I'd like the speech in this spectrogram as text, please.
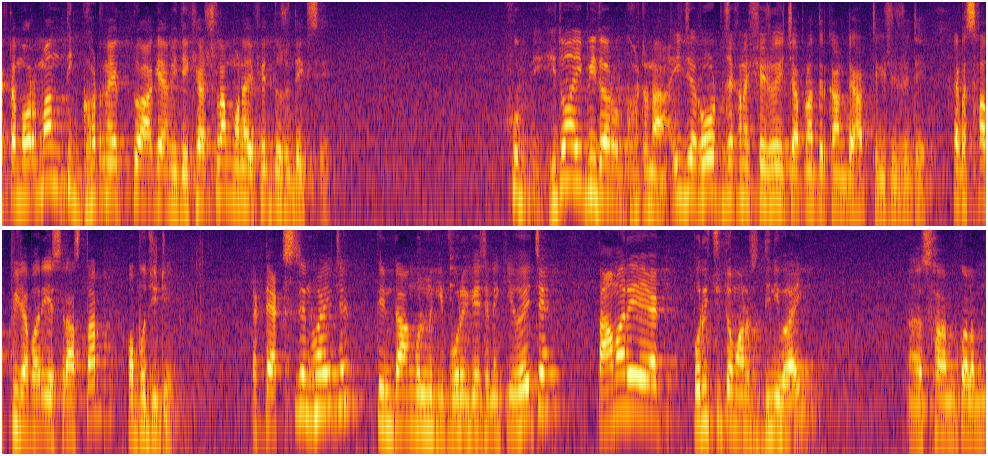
একটা মর্মান্তিক ঘটনা একটু আগে আমি দেখে আসলাম, মনে হয় ফেরদোসও দেখছে। খুব হৃদয় বিদারক ঘটনা। এই যে রোড যেখানে শেষ হয়েছে, আপনাদের কান্টে হাট থেকে শেষ হইতে একটা সাত পিঠা বাড়ি এসে রাস্তার অপোজিটে। একটা অ্যাক্সিডেন্ট হয়েছে, তিনটা আঙ্গুল নাকি পড়ে গেছে নাকি হয়েছে। তা আমার এক পরিচিত মানুষ, দিনী ভাই সালাম কলাম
